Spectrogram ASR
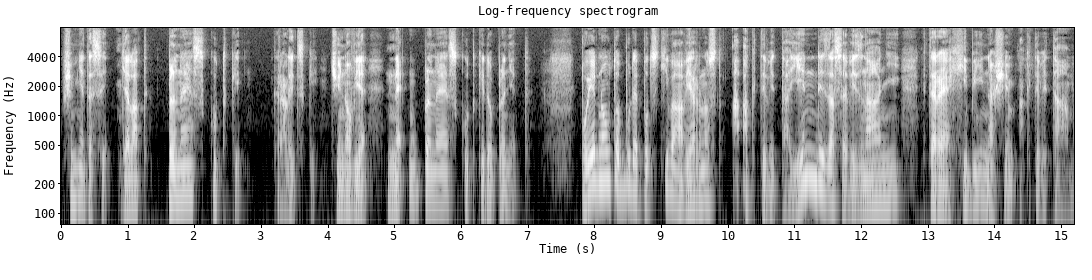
Všimněte si, dělat plné skutky, kralicky, či nově neúplné skutky doplnit. Pojednou to bude poctivá věrnost a aktivita, jindy zase vyznání, které chybí našim aktivitám.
